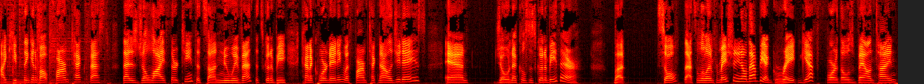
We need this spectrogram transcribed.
I keep thinking about Farm Tech Fest. That is July 13th. It's a new event that's going to be kind of coordinating with Farm Technology Days. And Joe Nichols is going to be there. But so that's a little information. You know, that'd be a great gift for those Valentine.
